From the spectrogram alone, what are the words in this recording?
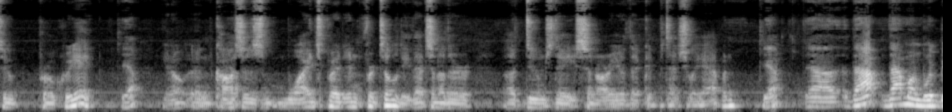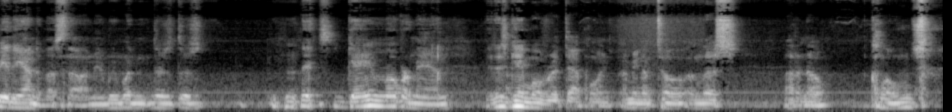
to procreate. Yep. You know, and causes widespread infertility. That's another uh, doomsday scenario that could potentially happen. Yeah. Uh, that that one would be the end of us, though. I mean, we wouldn't. There's there's it's game over, man. It is game over at that point. I mean, until unless I don't know clones.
